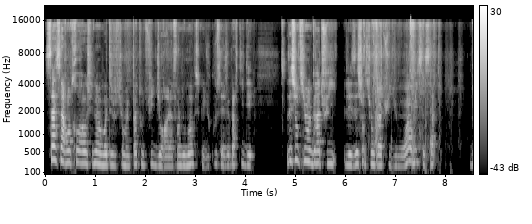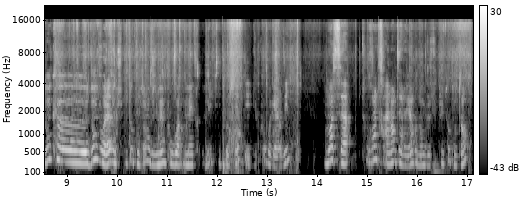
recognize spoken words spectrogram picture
Ça, ça rentrera aussi dans ma boîte à chaussures, mais pas tout de suite, durant la fin du mois, parce que du coup, ça fait partie des échantillons gratuits, les échantillons gratuits du mois, oui c'est ça. Donc, euh, donc voilà, donc je suis plutôt contente, je vais même pouvoir mettre les petites pochettes et du coup regardez, moi ça tout rentre à l'intérieur donc je suis plutôt contente.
